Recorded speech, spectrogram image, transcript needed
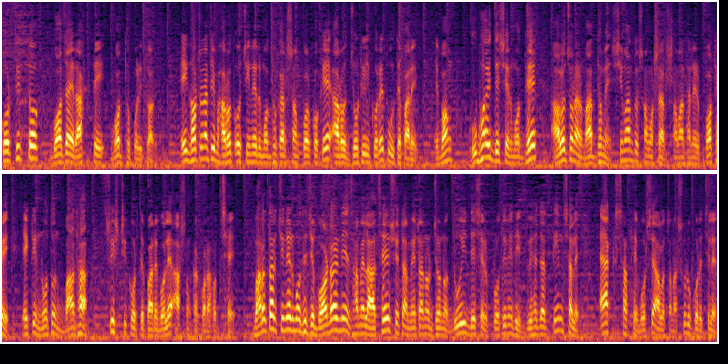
কর্তৃত্ব বজায় রাখতে বদ্ধপরিকর। এই ঘটনাটি ভারত ও চীনের মধ্যকার সম্পর্ককে আরও জটিল করে তুলতে পারে এবং উভয় দেশের মধ্যে আলোচনার মাধ্যমে সীমান্ত সমস্যার সমাধানের পথে একটি নতুন বাধা সৃষ্টি করতে পারে বলে আশঙ্কা করা হচ্ছে। ভারত আর চীনের মধ্যে যে বর্ডার নিয়ে ঝামেলা আছে, সেটা মেটানোর জন্য দুই দেশের প্রতিনিধি দুই হাজার তিন সালে একসাথে বসে আলোচনা শুরু করেছিলেন।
